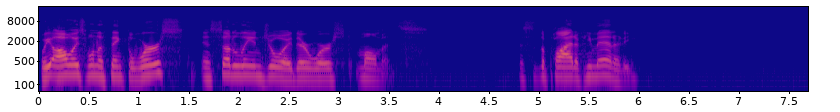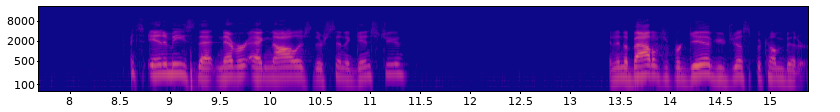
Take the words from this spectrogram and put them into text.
We always want to think the worst and subtly enjoy their worst moments. This is the plight of humanity. It's enemies that never acknowledge their sin against you and in the battle to forgive, you just become bitter.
